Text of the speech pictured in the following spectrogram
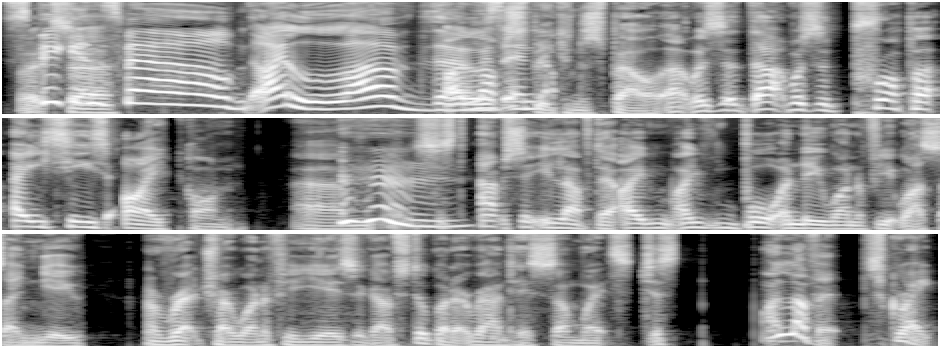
Speak and uh, spell. Spell. I loved those. I love and Speak and Spell. That was a, that was a proper eighties icon. Um, Mm-hmm. Just absolutely loved it. I I bought a new one a few. Well, I say new, a retro one a few years ago. I've still got it around here somewhere. It's just I love it. It's great.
